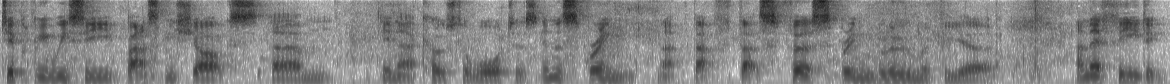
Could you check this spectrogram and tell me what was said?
Typically, we see basking sharks um, in our coastal waters in the spring. That, that that's first spring bloom of the year, and they're feeding.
